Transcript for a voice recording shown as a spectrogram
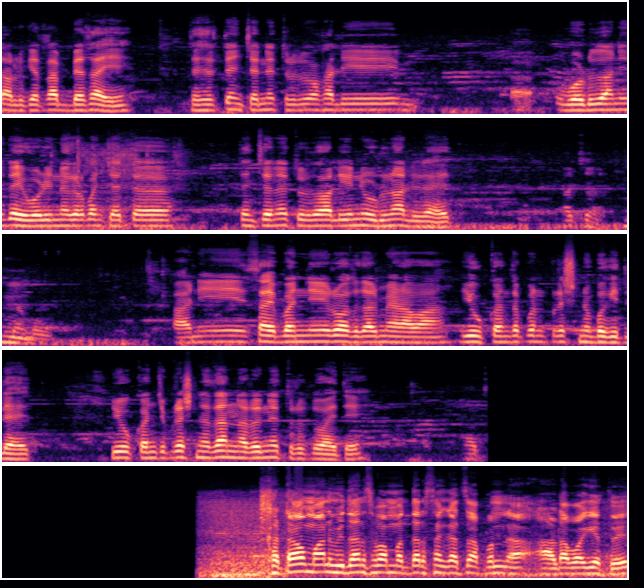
तालुक्याचा अभ्यास आहे. तसेच त्यांच्या नेतृत्वाखाली अ, वडूद आणि दहिवडी नगरपंचायत अ, त्यांच्या नेतृत्वाखाली निवडून आलेले आहेत. अच्छा आणि साहेबांनी रोजगार मिळावा युवकांचा पण प्रश्न बघितले आहेत. युवकांचे प्रश्न जाणणारं नेतृत्व आहे ते. खटाव मान विधानसभा मतदारसंघाचा आपण आढावा घेतोय.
